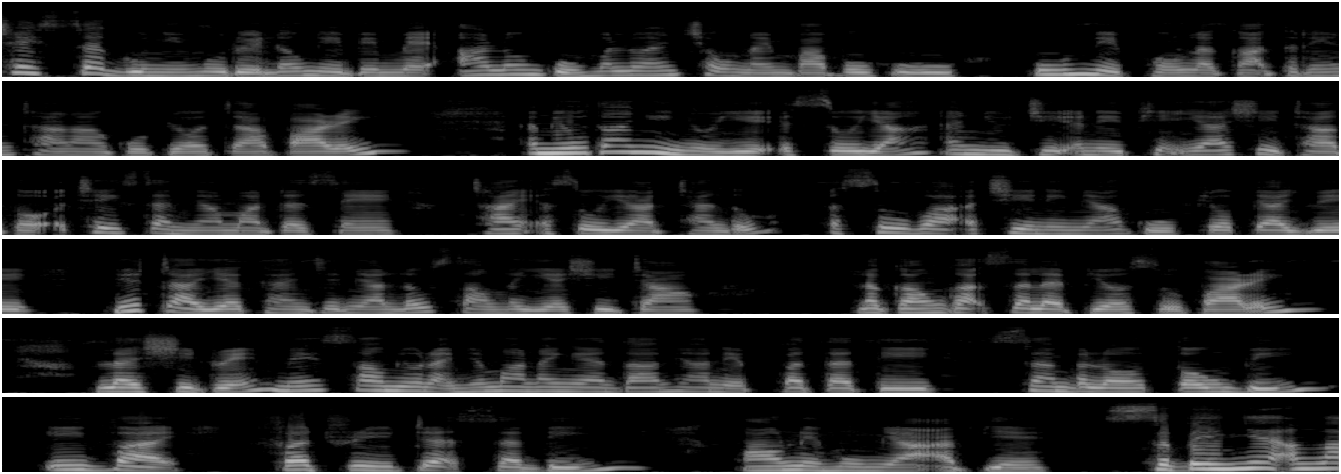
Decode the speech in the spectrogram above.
ချိတ်ဆက်ကူညီမှုတွေလုပ်နေပေမဲ့အားလုံးကိုမလွှမ်းခြုံနိုင်ပါဘူးဟုဦးနေဖုံးလက်ကသတင်းဌာနကိုပြောကြားပါတယ်။အမျိုးသားညီညွတ်ရေးအစိုးရ NUG အနေဖြင့်ရရှိထားသောအချိတ်ဆက်များမှတဆင်ထိုင်းအစိုးရထံသို့အဆိုပါအခြေအနေများကိုပြောပြ၍မြစ်တာရက်ခံခြင်းများလှုပ်ဆောင်လျက်ရှိကြောင်း၎င်းကဆက်လက်ပြောဆိုပါတယ်။လက်ရှိတွင်မဲဆောက်မြို့၌မြန်မာနိုင်ငံသားများနှင့်ပတ်သက်သည့်စံပလော3ဘီ e-bike factory တက်ဆက်ပြီးမောင်းနှင်မှုများအပြင် စပင်ညက်အလှ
